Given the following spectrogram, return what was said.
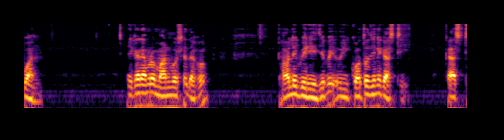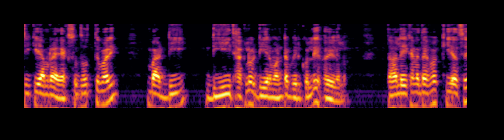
ওয়ান এখানে আমরা মান বসে, দেখো, তাহলে বেরিয়ে যাবে ওই কত দিনে কাজটি। কাজটিকে আমরা একশো ধরতে পারি, বা ডি ডিই থাকল ডি এর মানটা বের করলেই হয়ে গেল। তাহলে এখানে দেখো কি আছে?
